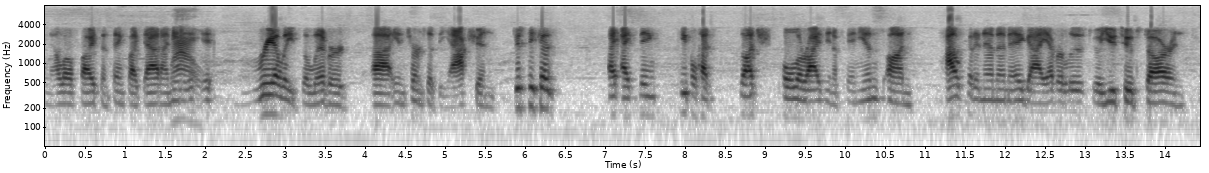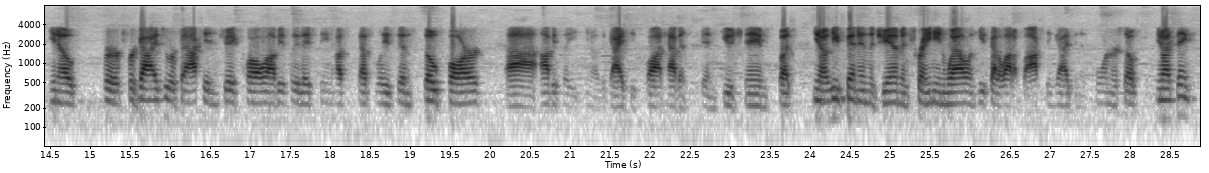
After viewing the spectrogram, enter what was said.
Canelo fights and things like that. I mean, wow. it, it really delivered uh, in terms of the action, just because I, I think people had such polarizing opinions on how could an MMA guy ever lose to a YouTube star? And you know, for for guys who are back in Jake Paul, obviously they've seen how successful he's been so far. Uh, obviously, you know the guys he's fought haven't been huge names, but you know he's been in the gym and training well, and he's got a lot of boxing guys in his corner. So you know I think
